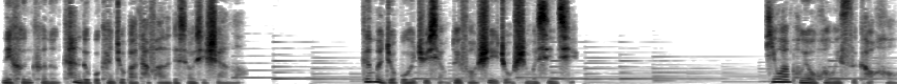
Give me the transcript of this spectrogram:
你很可能看都不看就把他发来的消息删了，根本就不会去想对方是一种什么心情。听完朋友换位思考后，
